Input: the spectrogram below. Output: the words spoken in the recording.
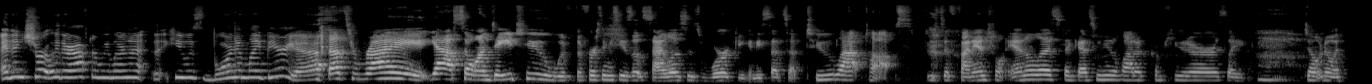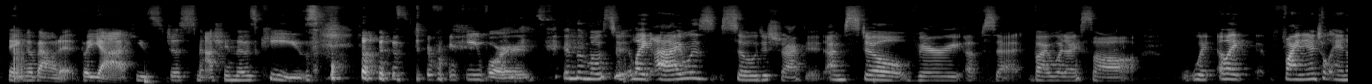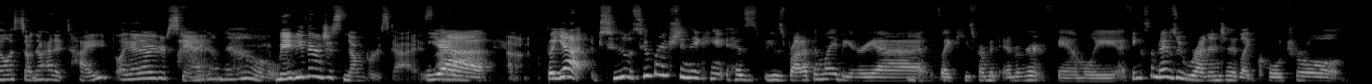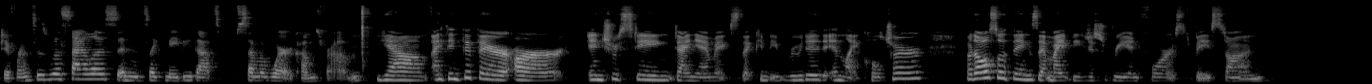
And then shortly thereafter, we learned that he was born in Liberia. That's right. Yeah. So on day two, with the first thing we see is that Silas is working, and he sets up two laptops. He's a financial analyst. I guess you need a lot of computers. Like, don't know a thing about it, but yeah, he's just smashing those keys on his different keyboards. in the most like I was so distracted. I'm still very upset by what I saw. With like financial analysts don't know how to type. Like I don't understand. I don't know. Maybe they're just numbers guys. I don't- Yeah. I don't know. But yeah, too, super interesting. That he, came, his, he was brought up in Liberia. Mhm. Like he's from an immigrant family. I think sometimes we run into like cultural differences with Silas, and it's like maybe that's some of where it comes from. Yeah, I think that there are interesting dynamics that can be rooted in like culture, but also things that might be just reinforced based on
